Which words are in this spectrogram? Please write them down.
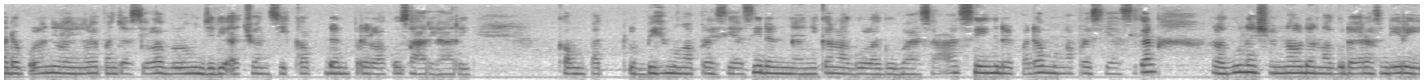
ada pula nilai-nilai Pancasila belum menjadi acuan sikap dan perilaku sehari-hari. Keempat, lebih mengapresiasi dan menyanyikan lagu-lagu bahasa asing daripada mengapresiasikan lagu nasional dan lagu daerah sendiri.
